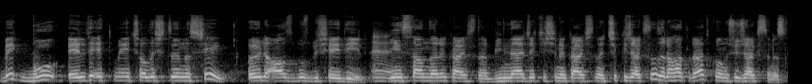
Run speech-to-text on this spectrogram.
Ve bu elde etmeye çalıştığınız şey öyle az buz bir şey değil. Evet. İnsanların karşısına, binlerce kişinin karşısına çıkacaksınız, rahat rahat konuşacaksınız.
